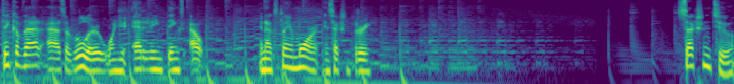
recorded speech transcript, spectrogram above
Think of that as a ruler when you're editing things out. And I'll explain more in section 3. Section 2.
